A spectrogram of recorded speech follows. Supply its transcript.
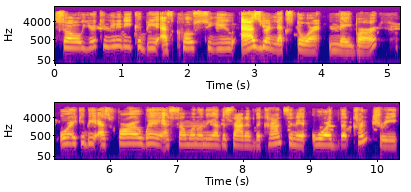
So your community could be as close to you as your next door neighbor, or it could be as far away as someone on the other side of the continent or the country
